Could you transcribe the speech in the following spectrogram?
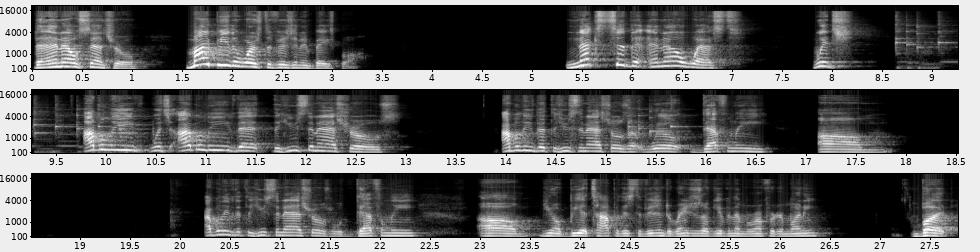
the NL Central, might be the worst division in baseball. Next to the NL West, which I believe, which I believe that the Houston Astros, I believe that the Houston Astros will definitely um, I believe that the Houston Astros will definitely, um, you know, be atop of this division. The Rangers are giving them a run for their money, but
